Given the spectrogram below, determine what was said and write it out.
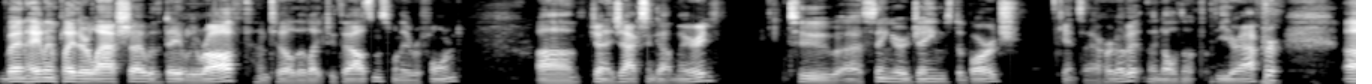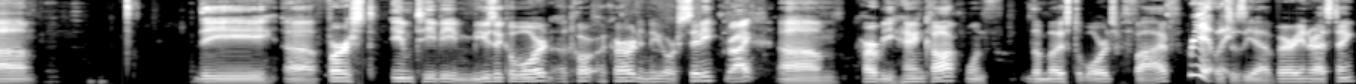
Van Halen played their last show with David Lee Roth until the late 2000s when they reformed. Um, Janet Jackson got married to uh, singer James DeBarge. Can't say I heard of it. I know the the year after. Um, the uh, first MTV Music Award occur- occurred in New York City. Right? Um, Herbie Hancock won f- the most awards with five, Really? which is yeah, very interesting.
